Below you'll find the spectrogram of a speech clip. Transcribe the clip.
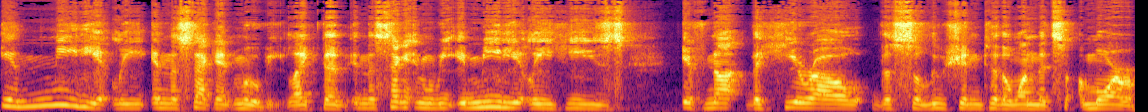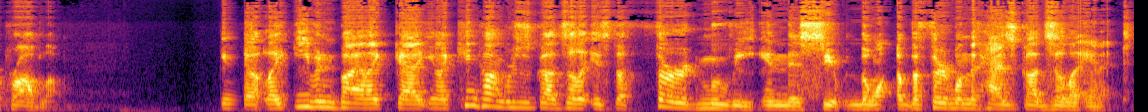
immediately in the second movie. Like the in the second movie, immediately he's if not the hero, the solution to the one that's more of a problem. You know, like even by like uh, you know, like King Kong versus Godzilla is the third movie in this series, the one, the third one that has Godzilla in it,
